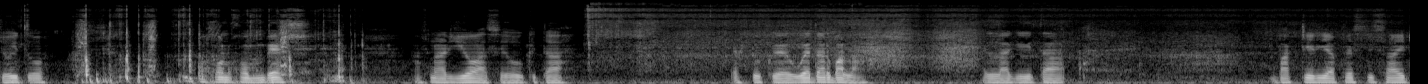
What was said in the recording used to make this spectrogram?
যেহেতু তখন কম বেশ, আপনার ইয়ে আছে ও কিতা। একটু ওয়েদার বালা। লাগে তা ব্যাকটেরিয়া পেস্টিসাইড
